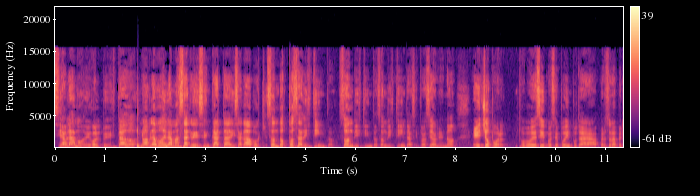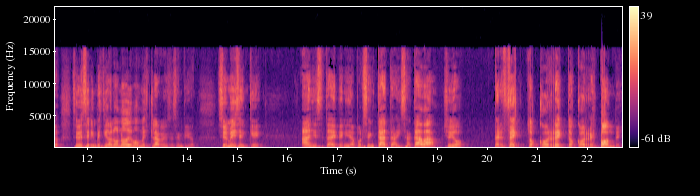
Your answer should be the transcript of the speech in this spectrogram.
si hablamos de golpe de Estado, no hablamos de la masacre de Sencata y Sacaba, porque son dos cosas distintas. Son distintos, son distintas situaciones, ¿no? Hecho por, por decir, pues se puede imputar a la persona, pero se debe ser investigado. No, no debemos mezclarlo en ese sentido. Si hoy me dicen que Áñez está detenida por Sencata y Sacaba, yo digo, perfecto, correcto, corresponde.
